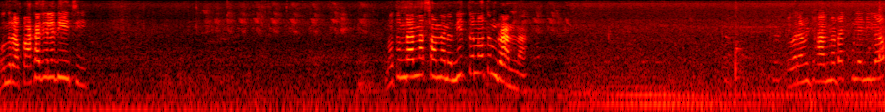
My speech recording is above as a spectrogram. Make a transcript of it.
বন্ধুরা পাখা জেলে দিয়েছি। নতুন রান্নার সামনে না, নিত্য নতুন রান্না। এবার আমি ঢাকনাটা খুলে নিলাম।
